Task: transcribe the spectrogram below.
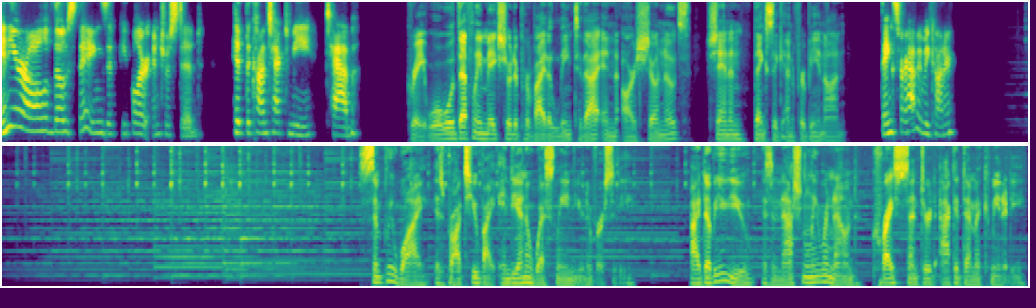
any or all of those things if people are interested. Hit the contact me tab. Great. Well, we'll definitely make sure to provide a link to that in our show notes. Shannon, thanks again for being on. Thanks for having me, Connor. Simply Why is brought to you by Indiana Wesleyan University. IWU is a nationally renowned, Christ centered academic community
